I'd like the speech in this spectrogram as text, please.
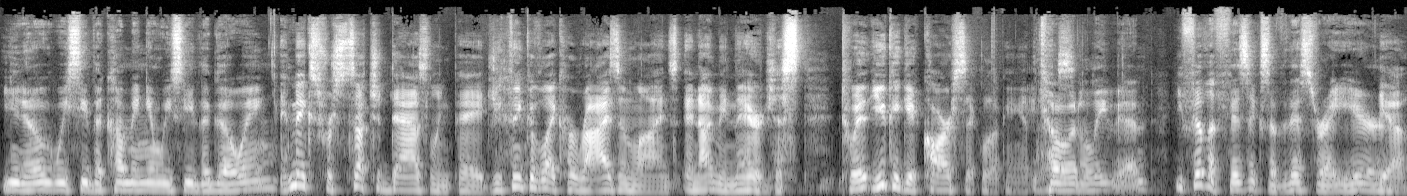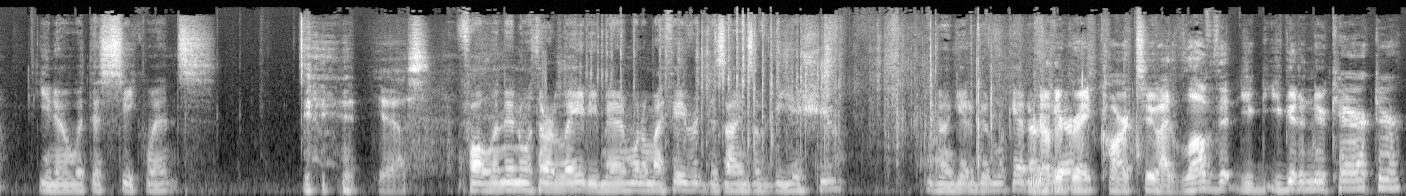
You know, we see the coming and we see the going. It makes for such a dazzling page. You think of like horizon lines, and I mean, they're just twi- You could get car sick looking at this. Totally, man. You feel the physics of this right here. Yeah. You know, with this sequence. Yes. Falling in with Our Lady, man. One of my favorite designs of the issue. We're gonna get a good look at her. Another here. great car too. I love that you you get a new character.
